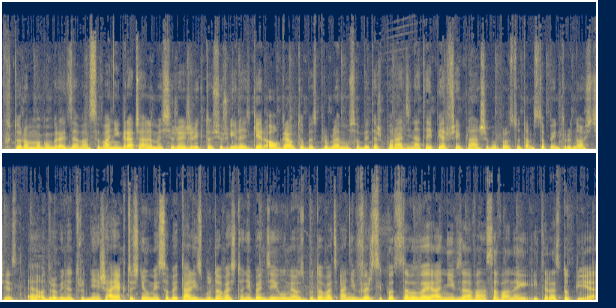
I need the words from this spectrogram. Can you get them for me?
w którą mogą grać zaawansowani gracze, ale myślę, że jeżeli ktoś już ileś gier ograł, to bez problemu sobie też poradzi na tej pierwszej planszy, po prostu tam stopień trudności jest e, odrobinę trudniejszy, a jak ktoś nie umie sobie talii zbudować, to nie będzie jej umiał zbudować ani w wersji podstawowej, ani w zaawansowanej i teraz tu piję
